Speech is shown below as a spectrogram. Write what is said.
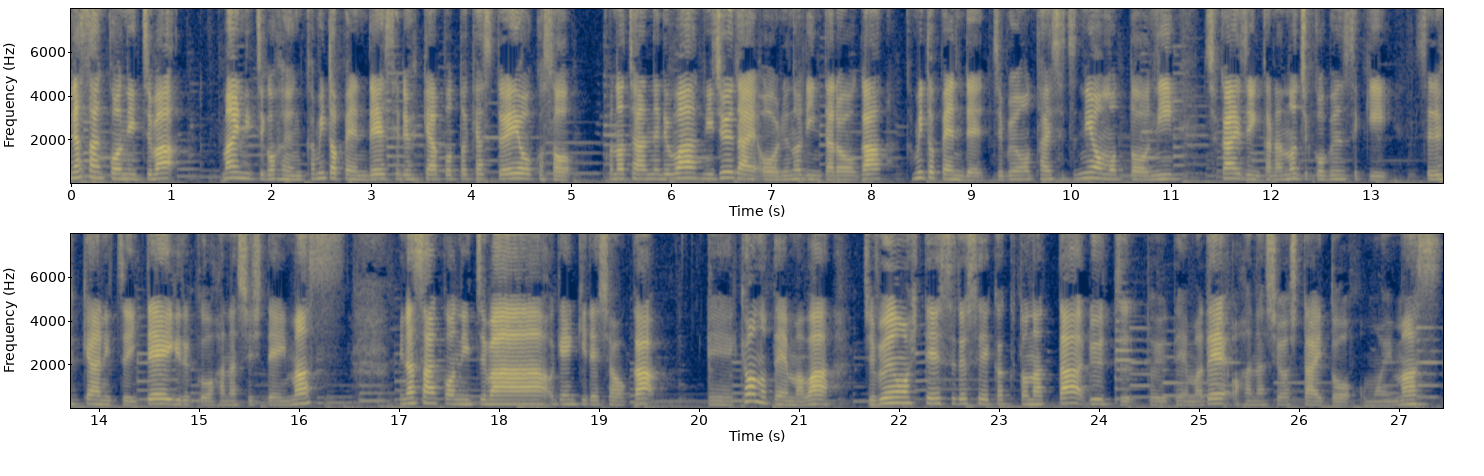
皆さんこんにちは。毎日5分紙とペンでセルフケアポッドキャストへようこそ。このチャンネルは20代オールのりんたろうが紙とペンで自分を大切にをモットーに社会人からの自己分析セルフケアについてゆるくお話ししています。皆さんこんにちは。お元気でしょうか、えー、今日のテーマは自分を否定する性格となったルーツというテーマでお話をしたいと思います。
